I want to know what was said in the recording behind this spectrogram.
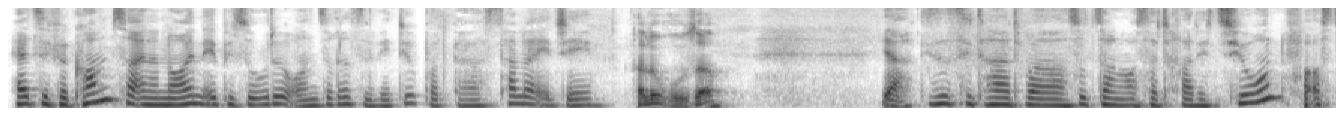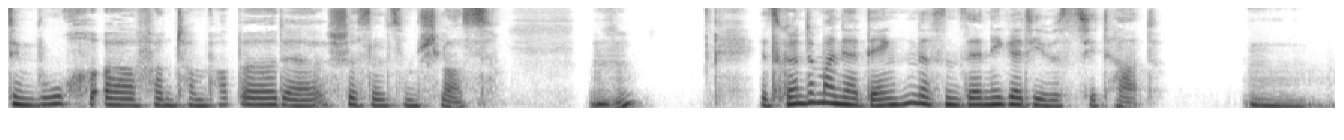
Herzlich willkommen zu einer neuen Episode unseres Video-Podcasts. Hallo AJ. Hallo Rosa. Ja, dieses Zitat war sozusagen aus der Tradition, aus dem Buch äh, von Tom Poppe, Der Schlüssel zum Schloss. Mhm. Jetzt könnte man ja denken, das ist ein sehr negatives Zitat. Hm.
